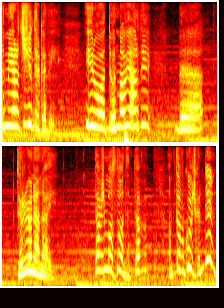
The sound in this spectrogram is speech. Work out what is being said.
Di milyar çi jê derkevî. Îro donma wê ardê bi trilyonan ayê. Tev ji mastan din. Tev em tev goş kirin. Din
